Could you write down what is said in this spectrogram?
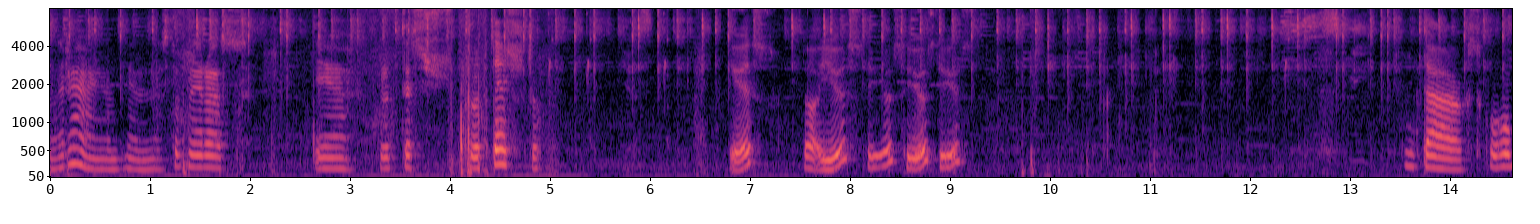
Але реально, блін, наступний раз я про те, про те, що. Yes? Так, yes, yes, yes, yes. Так, з кого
